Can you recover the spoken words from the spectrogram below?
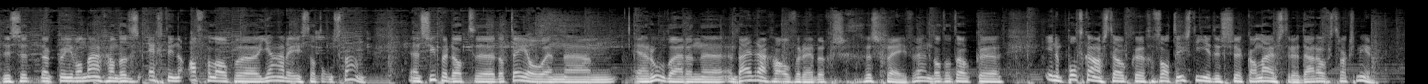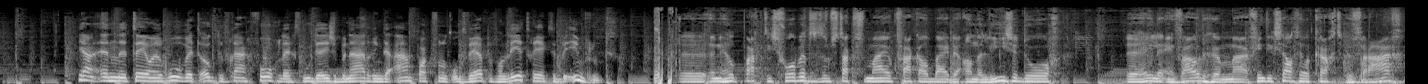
Dus eh, dan kun je wel nagaan, dat is echt in de afgelopen jaren is dat ontstaan. En super dat, eh, dat Theo en, ehm, en Roel daar een, eh, een bijdrage over hebben ges- geschreven. En dat dat ook eh, in een podcast ook eh, gevat is, die je dus eh, kan luisteren. Daarover straks meer. Ja, en eh, Theo en Roel werd ook de vraag voorgelegd hoe deze benadering de aanpak van het ontwerpen van leertrajecten beïnvloedt. Eh, een heel praktisch voorbeeld. Dus dat start voor mij ook vaak al bij de analyse door de hele eenvoudige, maar vind ik zelf heel krachtige vraag.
